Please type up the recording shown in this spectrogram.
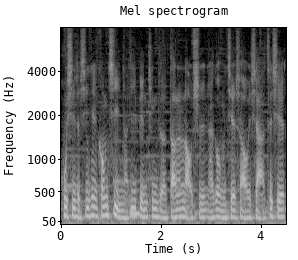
呼吸着新鲜空气，那一边听着导览老师来给我们介绍一下这些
